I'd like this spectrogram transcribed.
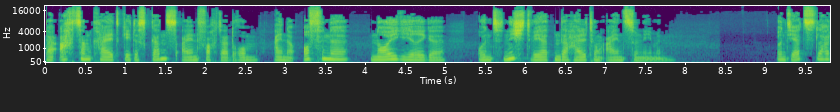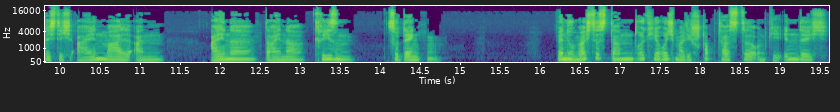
Bei Achtsamkeit geht es ganz einfach darum, eine offene, neugierige und nicht wertende Haltung einzunehmen. Und jetzt lade ich dich ein, mal an eine deiner Krisen zu denken. Wenn du möchtest, dann drück hier ruhig mal die Stopptaste und geh in dich.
